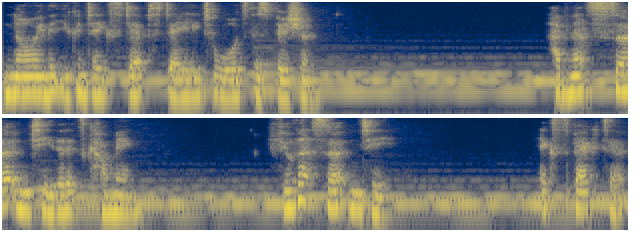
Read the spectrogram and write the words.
knowing that you can take steps daily towards this vision. Having that certainty that it's coming. Feel that certainty. Expect it.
